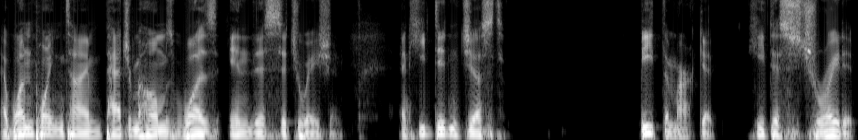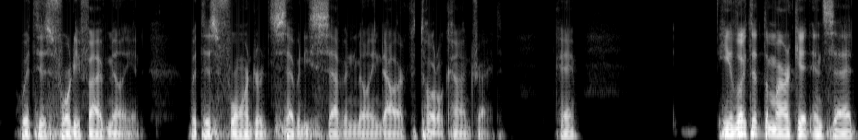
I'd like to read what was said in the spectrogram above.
At one point in time, Patrick Mahomes was in this situation, and he didn't just beat the market, he destroyed it with his 45 million, with his 477 million dollar total contract. Okay? He looked at the market and said,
